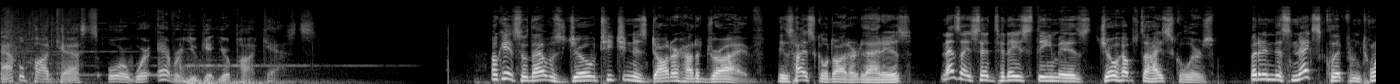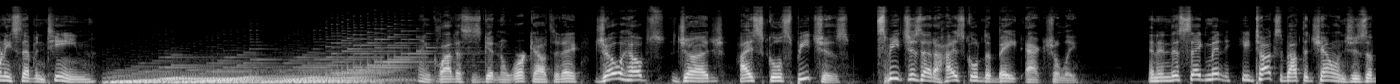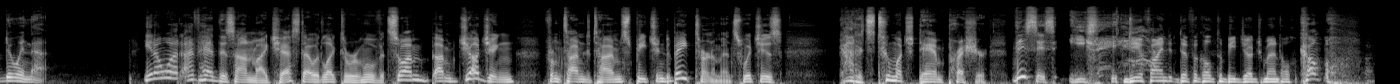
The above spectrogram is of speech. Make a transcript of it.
Apple Podcasts, or wherever you get your podcasts. Okay, so that was Joe teaching his daughter how to drive. His high school daughter, that is. And as I said, today's theme is Joe helps the high schoolers. But in this next clip from 2017, and Gladys is getting a workout today, Joe helps judge high school speeches. Speeches at a high school debate, actually. And in this segment, he talks about the challenges of doing that. You know what? I've had this on my chest. I would like to remove it. So I'm I'm judging from time to time speech and debate tournaments, which is God, it's too much damn pressure. This is easy. Do you find it difficult to be judgmental? Come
